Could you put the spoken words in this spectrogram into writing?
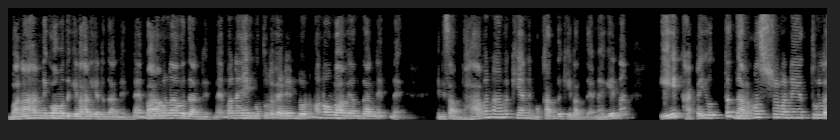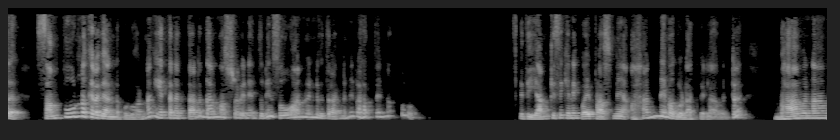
බණ අහන්නේ කොහොමද කියලා හරියට දන්නේ නැහැ. භාවනාව දන්නේ නැහැ. බණ ඇහිම තුල වැඩෙන්න ඕන මනෝභාවයන් දන්නේ නැහැ. ඒ නිසා භාවනාව කියන්නේ මොකක්ද කියලා දැනගෙන ඒ කටයුත්ත ධර්ම ශ්‍රවණය තුල සම්පූර්ණ කරගන්න පුළුවන් නම් ඒ තැනත්තාට ධර්ම ශ්‍රවණය තුලින් සෝවාන් වෙන්න විතරක් නෙමෙයි රහත් වෙන්නත් පුළුවන්. ඉතින් යම්කිසි කෙනෙක් ওই ප්‍රශ්නය අහන්නෙම ගොඩක් වෙලාවට භාවනාව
